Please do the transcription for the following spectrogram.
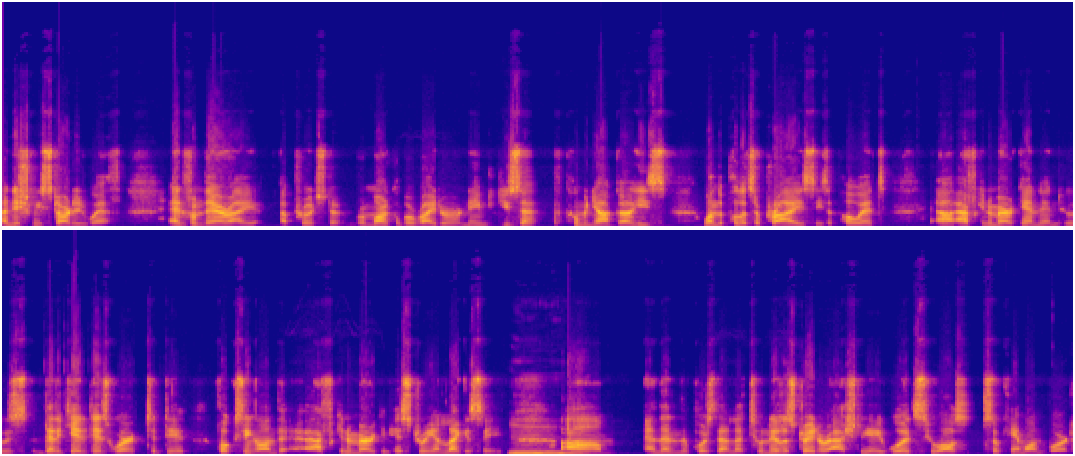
initially started with, and from there I approached a remarkable writer named Yusef Komunyakaa. He's won the Pulitzer Prize. He's a poet, uh, African American, and who's dedicated his work to de- focusing on the African American history and legacy. Mm. Um, and then, of course, that led to an illustrator, Ashley A. Woods, who also came on board.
